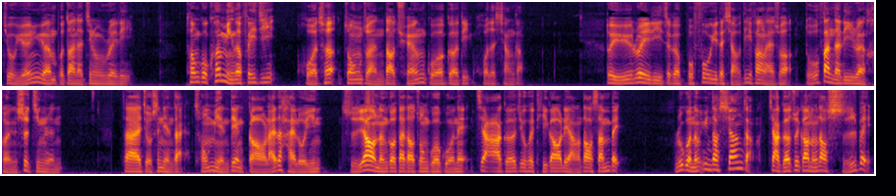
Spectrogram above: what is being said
就源源不断的进入瑞丽。通过昆明的飞机、火车中转到全国各地或者香港。对于瑞丽这个不富裕的小地方来说，毒贩的利润很是惊人。在九十年代，从缅甸搞来的海洛因，只要能够带到中国国内，价格就会提高两到三倍。如果能运到香港，价格最高能到十倍。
